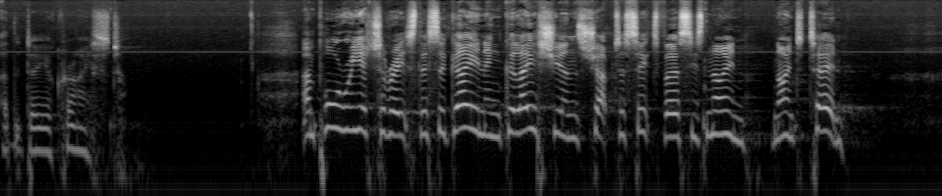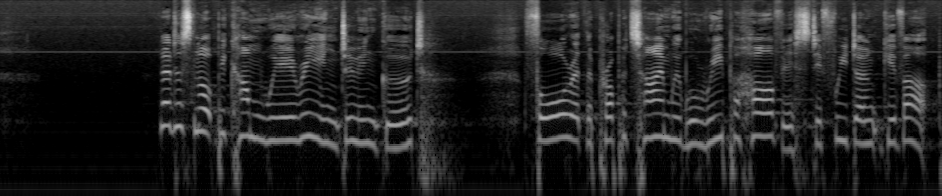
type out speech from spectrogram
at the day of Christ. And Paul reiterates this again in Galatians chapter 6, verses 9, 9 to 10. Let us not become weary in doing good, for at the proper time we will reap a harvest if we don't give up.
